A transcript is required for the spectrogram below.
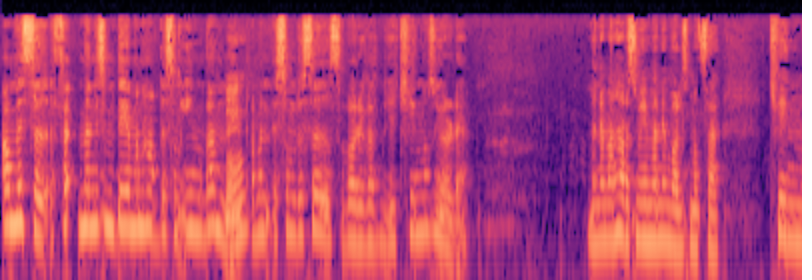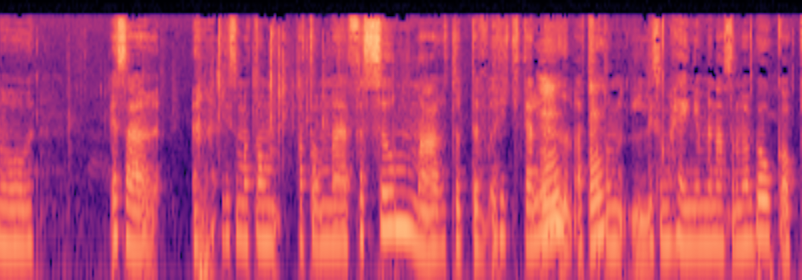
Ja men, säg, för, men liksom det man hade som invändning, Mm. ja, men, som du säger så var det väldigt mycket kvinnor som gjorde det. Men det man hade som invändning var liksom att så här, kvinnor är så här, liksom att de, att de eh, försummar typ det riktiga Mm, livet. För att de liksom hänger med näsan av en bok och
